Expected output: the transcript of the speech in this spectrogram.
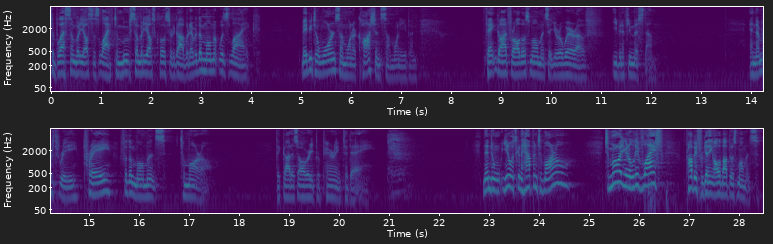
To bless somebody else's life, to move somebody else closer to God, whatever the moment was like. Maybe to warn someone or caution someone, even. Thank God for all those moments that you're aware of, even if you miss them. And number three, pray for the moments tomorrow that God is already preparing today. Then, you know what's going to happen tomorrow? Tomorrow, you're going to live life probably forgetting all about those moments.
